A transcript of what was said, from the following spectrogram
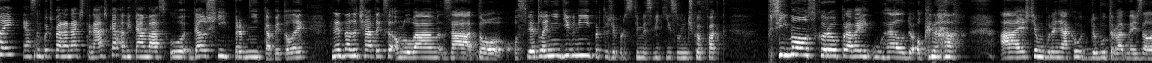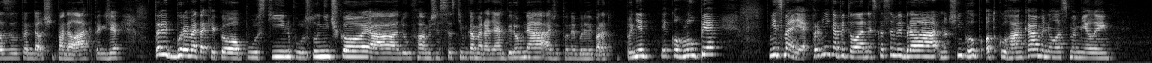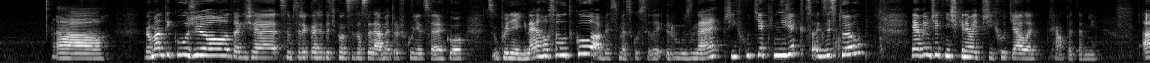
Ahoj, já jsem počmaraná čtenářka a vítám vás u další první kapitoly. Hned na začátek se omlouvám za to osvětlení divný, protože prostě mi svítí sluníčko fakt přímo skoro pravý úhel do okna a ještě mu bude nějakou dobu trvat, než zaleze ten další panelák, takže tady budeme tak jako půl stín, půl sluníčko, já doufám, že se s tím kamera nějak vyrovná a že to nebude vypadat úplně jako hloupě. Nicméně, první kapitola, dneska jsem vybrala Noční klub od Kulhánka, minule jsme měli uh, romantiku, že jo, takže jsem si řekla, že teď si zase dáme trošku něco jako z úplně jiného soudku, aby jsme zkusili různé příchutě knížek, co existují. Já vím, že knížky nemají příchutě, ale chápete mě. Uh,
